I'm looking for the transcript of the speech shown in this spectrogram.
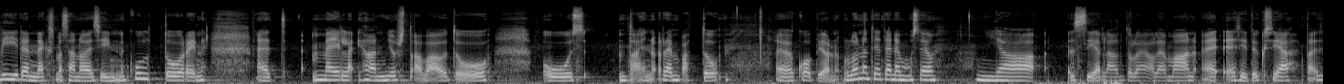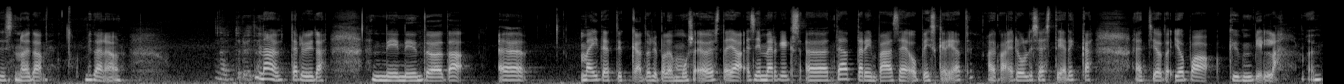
viidenneksi mä sanoisin kulttuurin, että meillä ihan just avautuu uusi tai no, rempattu Kuopion luonnontieteiden museo ja siellä on, tulee olemaan e-, esityksiä, tai siis noita, mitä ne on, näyttelyitä, näyttelyitä niin, niin tuota, mä itse tykkään tosi paljon museoista ja esimerkiksi teatterin pääsee opiskelijat aika edullisesti, eli että jopa kympillä noin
